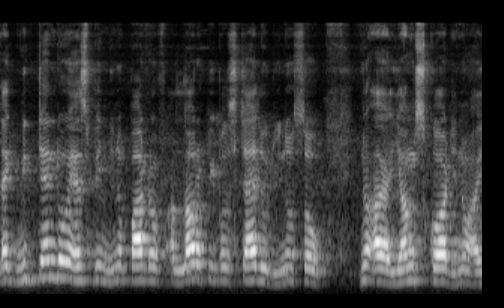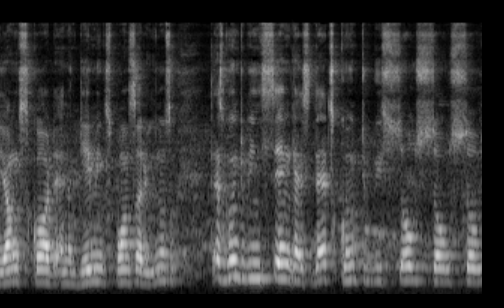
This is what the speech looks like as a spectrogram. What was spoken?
like Nintendo has been, you know, part of a lot of people's childhood. You know, so you know, a young squad, you know, a young squad and a gaming sponsor. You know, so that's going to be insane guys. That's going to be so so so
